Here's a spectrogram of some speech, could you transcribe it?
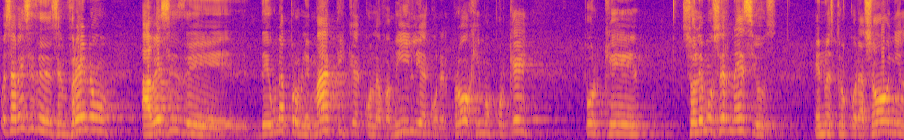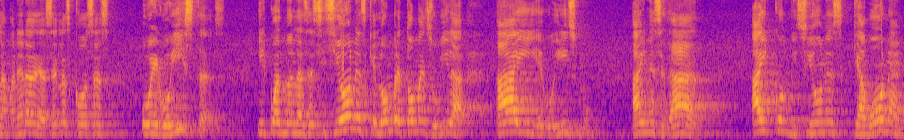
pues a veces de desenfreno, a veces de, de una problemática con la familia, con el prójimo. ¿Por qué? Porque solemos ser necios en nuestro corazón y en la manera de hacer las cosas o egoístas. Y cuando en las decisiones que el hombre toma en su vida hay egoísmo, hay necedad, hay condiciones que abonan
